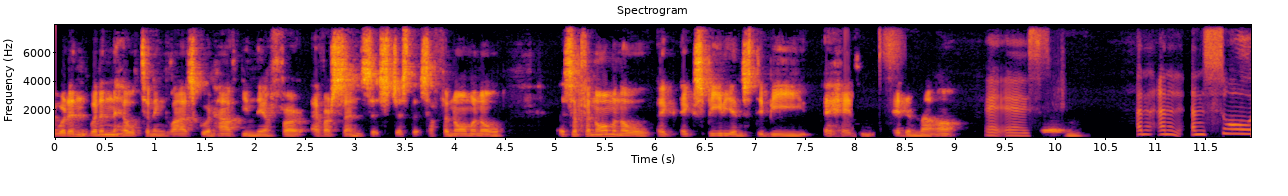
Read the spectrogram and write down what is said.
we're in we're in the Hilton in Glasgow and have been there for ever since. It's just it's a phenomenal it's a phenomenal experience to be heading heading that up. It is. Um, and and and so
